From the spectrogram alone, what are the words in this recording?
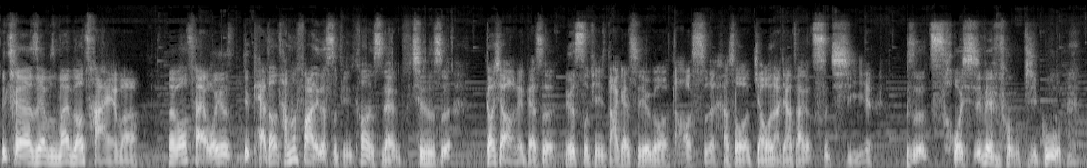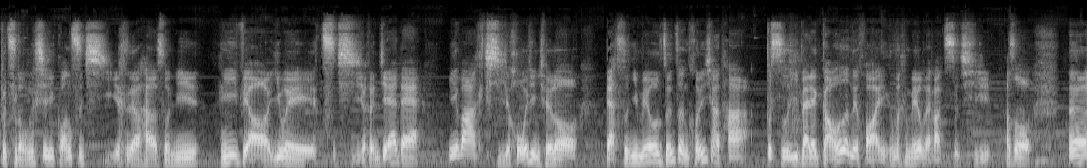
就前段时间不是买不到菜吗？买不到菜，我有就看到他们发那个视频，可能是在其实是搞笑的，但是那个视频大概是有个道士，他说教大家咋个吃气，就是喝西北风辟谷，不吃东西，光吃气。然后还要说你你不要以为吃气很简单，你把气喝进去了。但是你没有真正吞下它，不是一般的高人的话，你根本没有办法吃气。他说，呃，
